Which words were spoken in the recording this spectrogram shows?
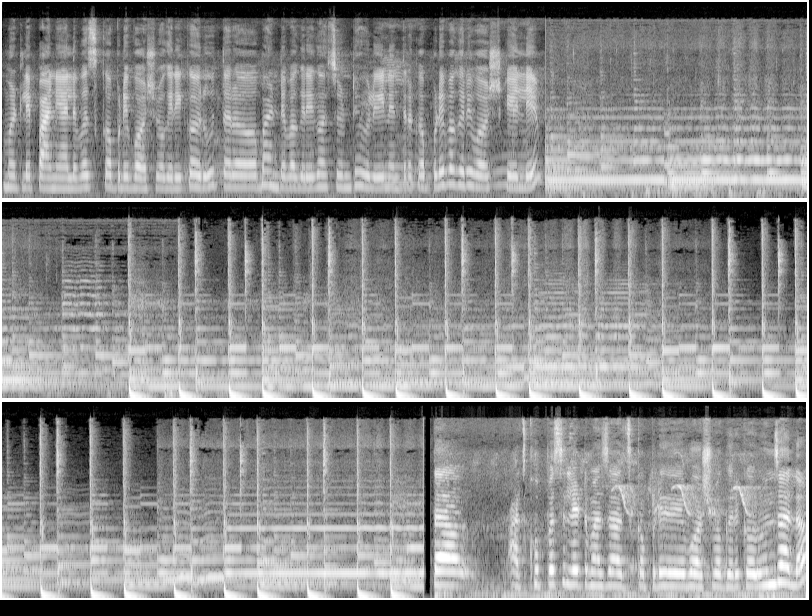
म्हटले पाणी आल्यावरच कपडे वॉश वगैरे करू. तर भांडे वगैरे घासून ठेवले. नंतर कपडे वगैरे वॉश केले. खूपच लेट माझं आज कपडे वॉश वगैरे करून झालं.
